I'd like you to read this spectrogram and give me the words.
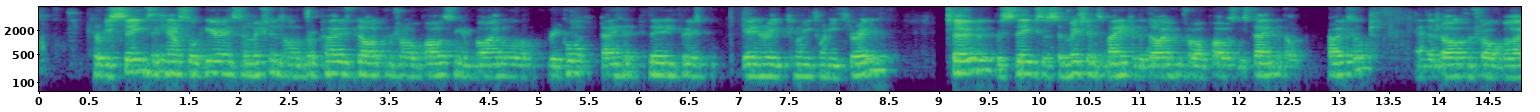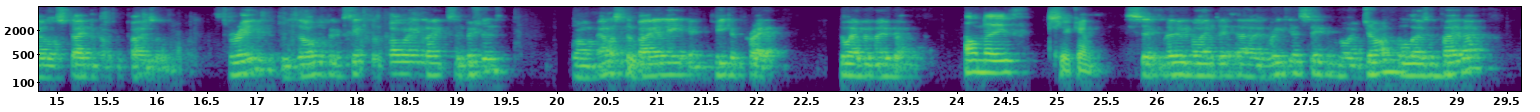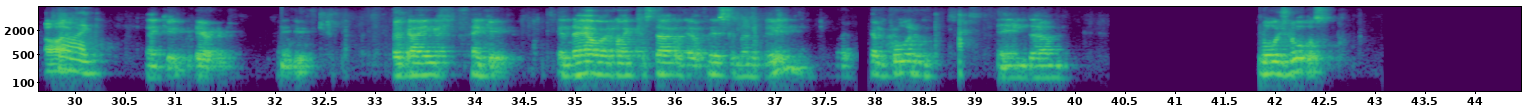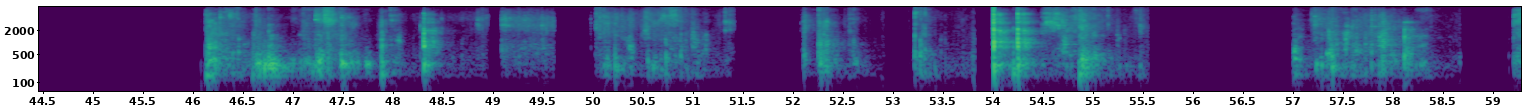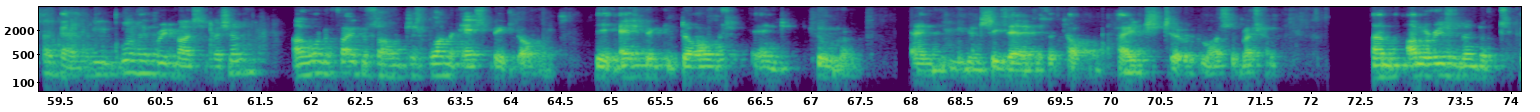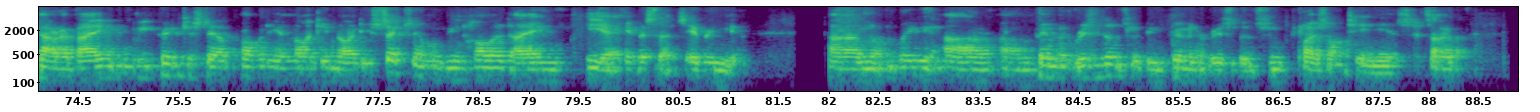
to receive the council hearing submissions on proposed dog control policy and bylaw report dated thirty-first January twenty twenty-three. Two, receives the submissions made to the dog control policy statement of proposal and the dog control bylaw statement of proposal. Three, resolves to accept the following late submissions from Alistair Bailey and Peter Pratt. Do I have a mover? I'll move. Second. Se- Moved by uh, Rita, second by John. All those in favour? Aye. Thank you. Thank you. Okay, thank you. And now I'd like to start with our first amendment then. Come forward and um, floor is yours. Okay, you will have read my submission. I want to focus on just one aspect of it, the aspect of dogs and children. And you can see that at the top of page two of my submission. Um, I'm a resident of Te Karo Bay. We purchased our property in nineteen ninety-six and we've been holidaying here ever since, every year. Um, we are, um, permanent residents. We've been permanent residents for close on ten years. So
